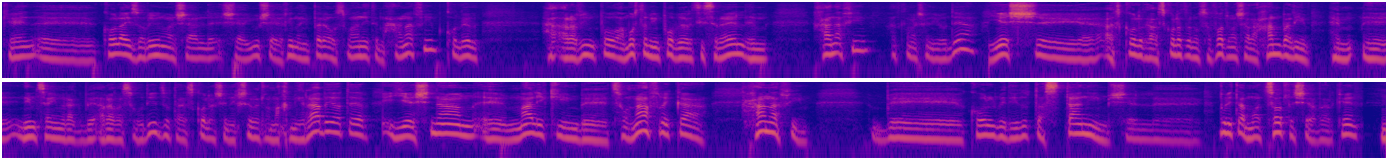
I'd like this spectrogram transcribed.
כן? אה, כל האזורים, למשל, שהיו שייכים לאימפריה העות'מאנית הם חנפים, כולל הערבים פה, המוסלמים פה בארץ ישראל, הם חנפים, עד כמה שאני יודע. יש אה, אסכולות, האסכולות הנוספות, למשל החנבלים, הם אה, נמצאים רק בערב הסעודית, זאת האסכולה שנחשבת למחמירה ביותר. ישנם אה, מליקים בצפון אפריקה, חנפים. בכל מדינות הסטנים של ברית המועצות לשעבר, כן? Mm-hmm.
